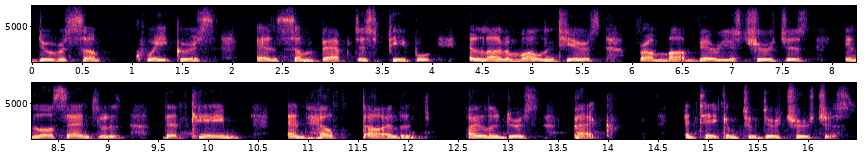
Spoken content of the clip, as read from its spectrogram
there were some Quakers and some Baptist people, a lot of volunteers from uh, various churches in Los Angeles that came and helped the island islanders pack and take them to their churches.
